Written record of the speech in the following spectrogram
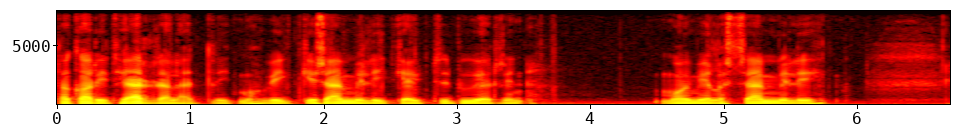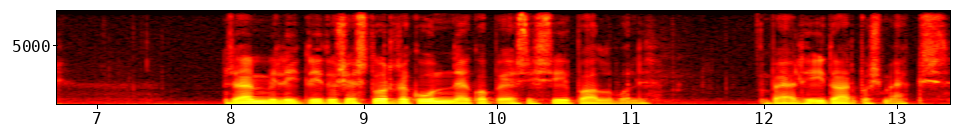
takarit härrälätlit, mo viikki sämmilit käytti pyörin. Moi mielestä sämmili, sämmilit liitus ja turra kunne kopeesi siipalvoli. Pääli itarpos mäksi.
